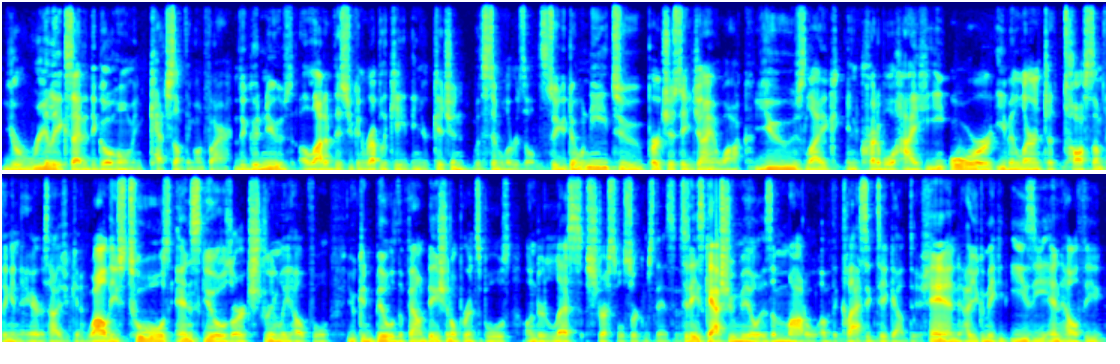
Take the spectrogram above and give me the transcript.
you're really excited to go home and catch something on fire. The good news, a lot of this you can replicate in your kitchen with similar results. So you don't need to purchase a giant wok, use like incredible high heat, or even learn to toss something in the air as high as you can. While these tools and skills are extremely helpful, you can build the foundational principles under less stressful circumstances. Today's cashew meal is a model of the classic takeout dish and how you can make it easy and healthy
